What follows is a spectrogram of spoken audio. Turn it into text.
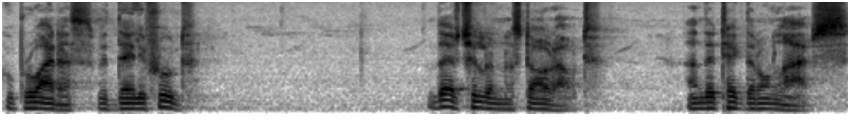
who provide us with daily food, their children are starved out and they take their own lives.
